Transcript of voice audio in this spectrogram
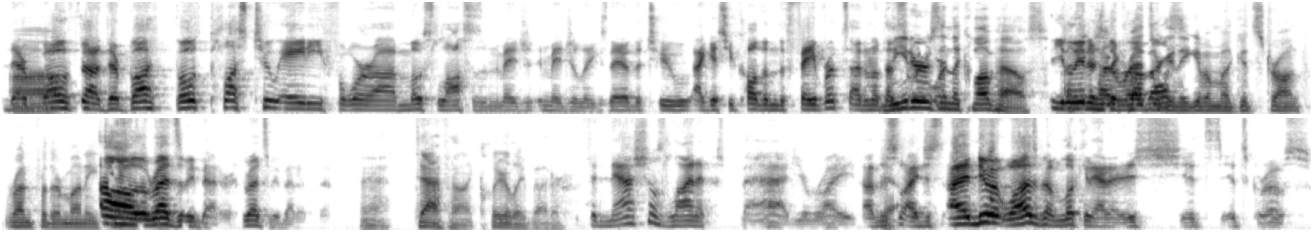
They're Uh, both uh, they're both both plus 280 for uh, most losses in the major in major leagues. They're the two. I guess you call them the favorites. I don't know. If that's leaders in the clubhouse. The leaders in the Reds are going to give them a good strong run for their money. word. Oh, the Reds will be better. The Reds will be better. Than yeah, definitely, clearly better. the Nationals lineup is bad. You're right. I'm just I just I knew it was, but I'm looking at it. It's it's it's gross.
